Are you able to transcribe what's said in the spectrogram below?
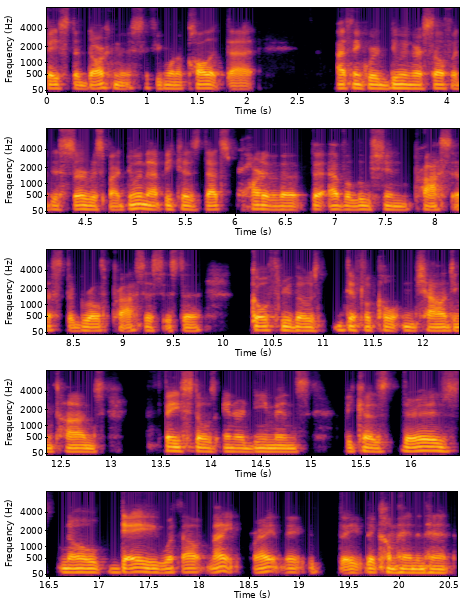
face the darkness, if you want to call it that, I think we're doing ourselves a disservice by doing that because that's part of the the evolution process, the growth process is to go through those difficult and challenging times, face those inner demons, because there is no day without night, right? They they they come hand in hand.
